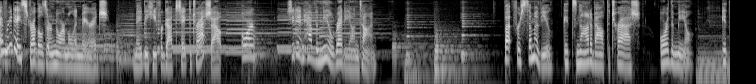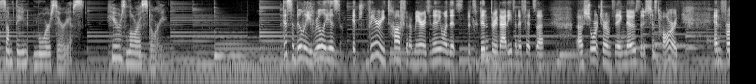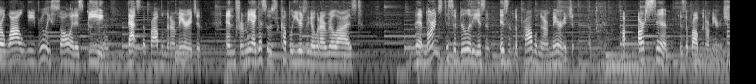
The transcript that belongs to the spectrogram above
Everyday struggles are normal in marriage. Maybe he forgot to take the trash out, or she didn't have the meal ready on time. But for some of you, it's not about the trash or the meal. It's something more serious. Here's Laura's story. Disability really is it's very tough in a marriage and anyone that's that's been through that even if it's a, a short-term thing knows that it's just hard. And for a while we really saw it as being that's the problem in our marriage and and for me I guess it was a couple years ago when I realized that Martin's disability isn't isn't the problem in our marriage. Our sin is the problem in our marriage.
